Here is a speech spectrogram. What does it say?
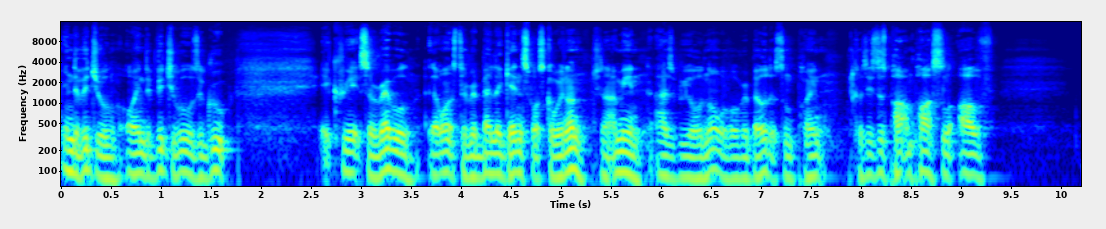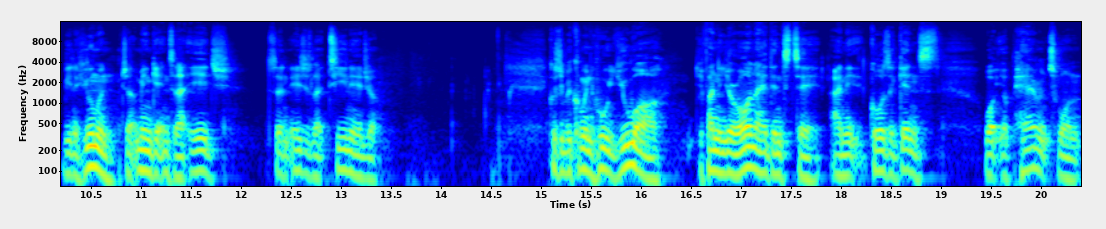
individual or individuals, a group, it creates a rebel that wants to rebel against what's going on. Do you know what I mean? As we all know, we've all rebelled at some point because this is part and parcel of being a human. Do you know what I mean? Getting to that age, certain ages like teenager, because you're becoming who you are. You're finding your own identity, and it goes against what your parents want.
